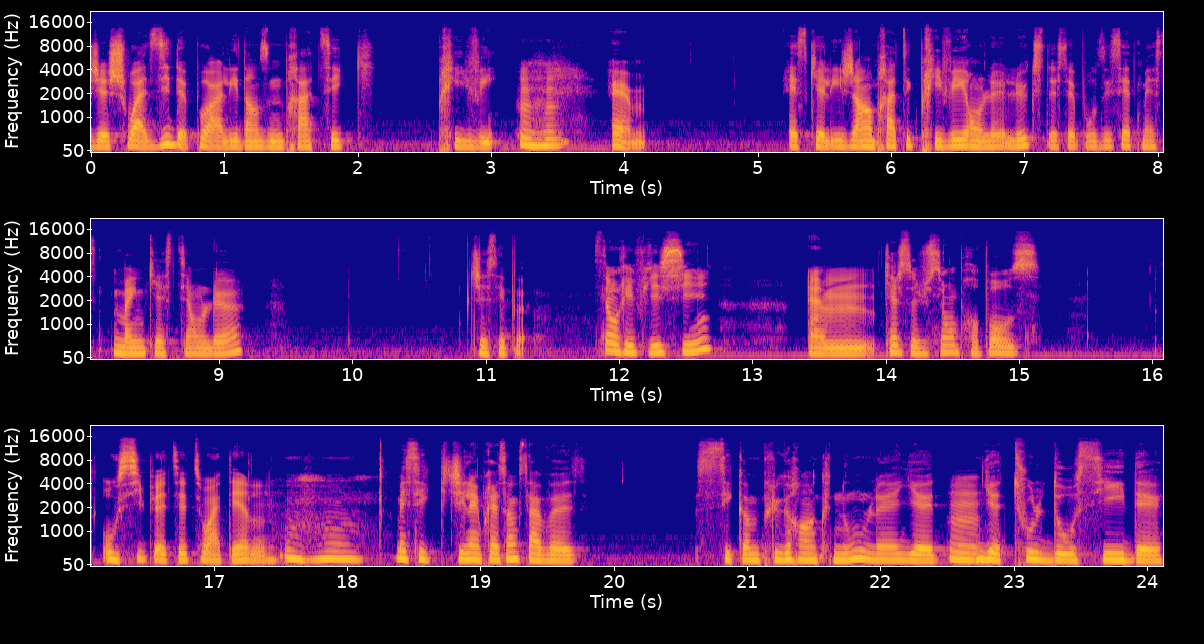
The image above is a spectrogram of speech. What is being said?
sais, je choisis de pas aller dans une pratique privée. Mhm. Euh, Est-ce que les gens en pratique privée ont le luxe de se poser cette mes- même question-là? Je sais pas. Si on réfléchit, euh, quelle solution on propose, aussi petite soit-elle? Mais c'est j'ai l'impression que ça va. C'est comme plus grand que nous. Là. Il, y a, Mm. il y a tout le dossier de,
